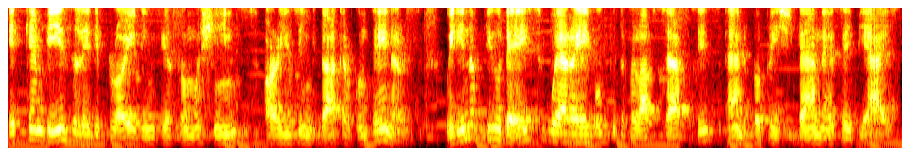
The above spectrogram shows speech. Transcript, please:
It can be easily deployed in virtual machines or using Docker containers. Within a few days, we are able to develop services and publish them as APIs.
